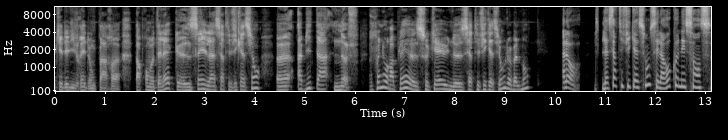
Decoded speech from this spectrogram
qui est délivrée donc par, par Promotelec. C'est la certification Habitat 9. Vous pouvez nous rappeler ce qu'est une certification globalement? Alors, la certification, c'est la reconnaissance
